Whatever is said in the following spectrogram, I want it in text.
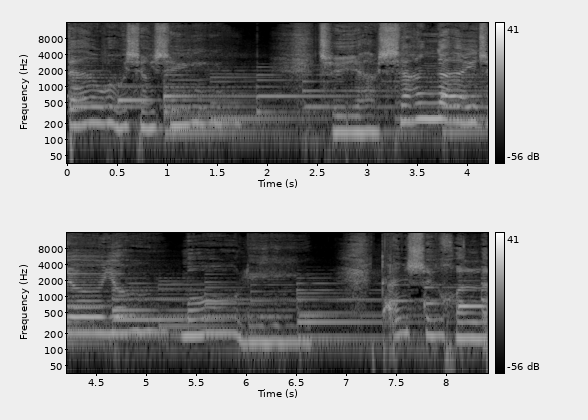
但我相信，只要相爱就有魔力。但是换来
